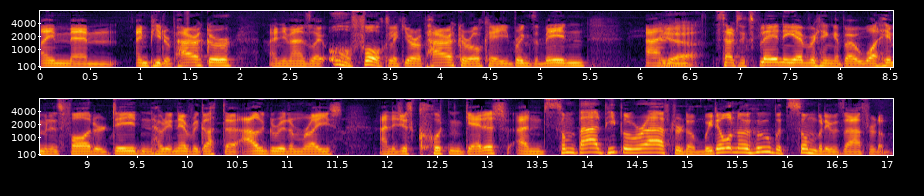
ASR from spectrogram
I'm, um, I'm Peter Parker. And your man's like, oh fuck, like you're a Parker. Okay, he brings him in. And Yeah. starts explaining everything about what him and his father did and how they never got the algorithm right. and they just couldn't get it. And some bad people were after them. We don't know who, but somebody was after them.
